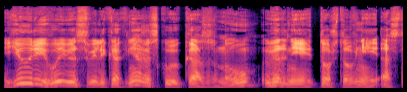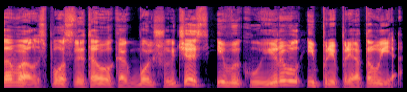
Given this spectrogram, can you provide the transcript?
Юрий вывез великокняжескую казну, вернее, то, что в ней оставалось после того, как большую часть эвакуировал и припрятал я.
